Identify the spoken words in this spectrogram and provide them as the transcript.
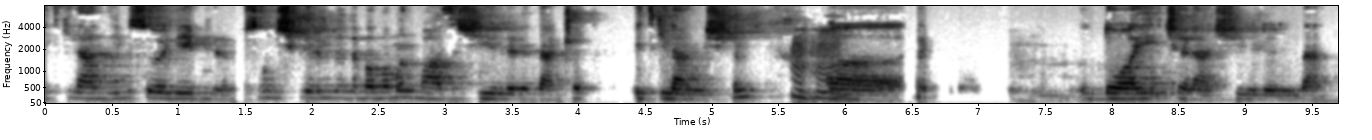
etkilendiğimi söyleyebilirim. Son işlerimde de babamın bazı şiirlerinden çok etkilenmiştim. Hı hı. Doğayı içeren şiirlerinden.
